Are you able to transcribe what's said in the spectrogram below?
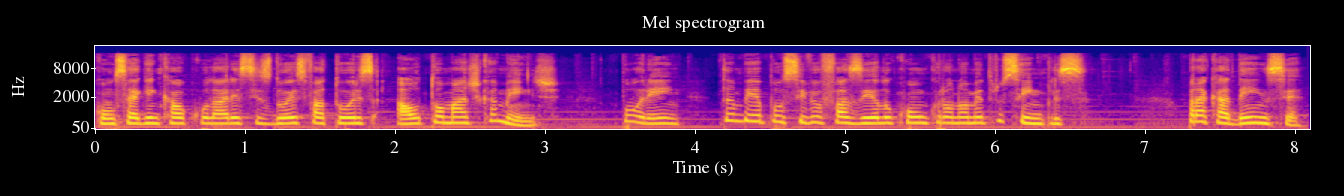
conseguem calcular esses dois fatores automaticamente. Porém, também é possível fazê-lo com um cronômetro simples. Para a cadência,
